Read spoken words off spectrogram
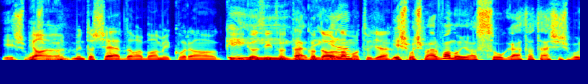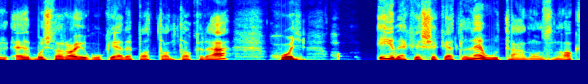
És most ja, már... mint a Serdalban, amikor a, kiigazították igen, a dallamot, igen. ugye? És most már van olyan szolgáltatás, és most, e- a rajongók erre pattantak rá, hogy énekeseket leutánoznak,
